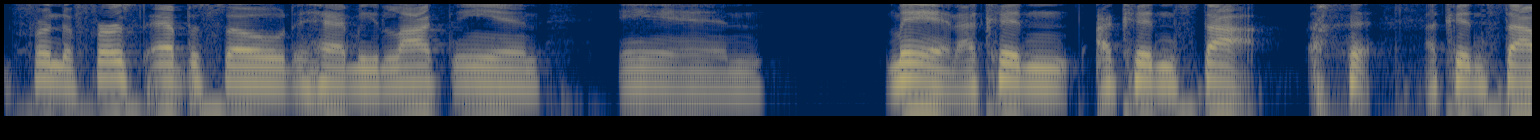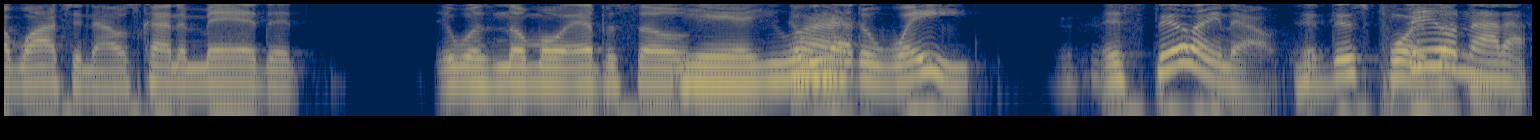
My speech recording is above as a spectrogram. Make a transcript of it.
from the first episode, it had me locked in, and man, I couldn't. I couldn't stop. I couldn't stop watching. I was kind of mad that it was no more episodes. Yeah, you were. We had to wait. It still ain't out at this point. Still not out.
